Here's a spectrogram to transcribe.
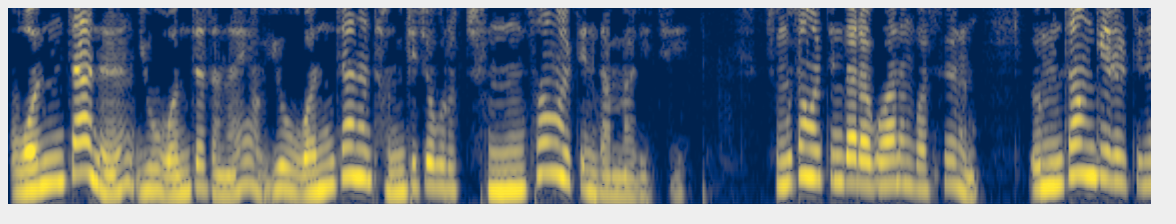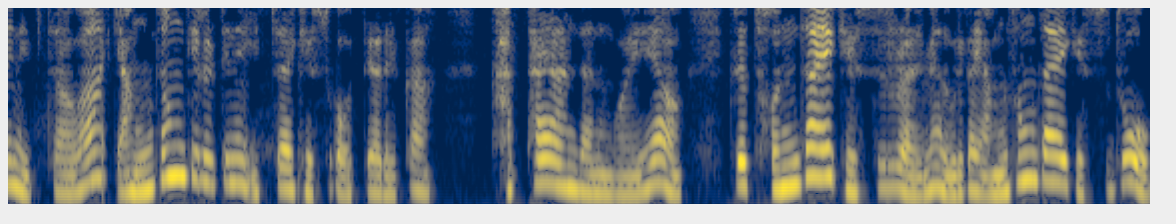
원자는 요 원자잖아요. 요 원자는 전기적으로 중성을 띈단 말이지. 중성을 띈다라고 하는 것은 음전기를 띠는 입자와 양전기를 띠는 입자의 개수가 어때야 될까? 같아야 한다는 거예요. 그래서 전자의 개수를 알면 우리가 양성자의 개수도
